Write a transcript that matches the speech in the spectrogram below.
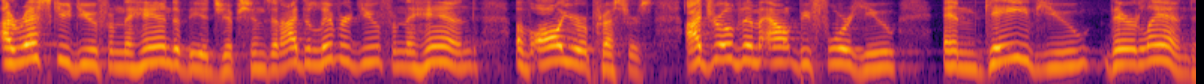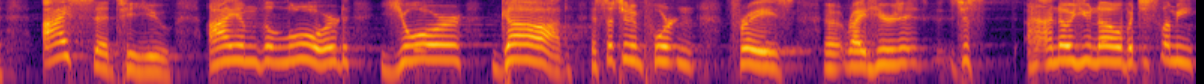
I rescued you from the hand of the Egyptians, and I delivered you from the hand of all your oppressors. I drove them out before you and gave you their land. I said to you, I am the Lord your God. It's such an important phrase uh, right here. It just, I know you know, but just let me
